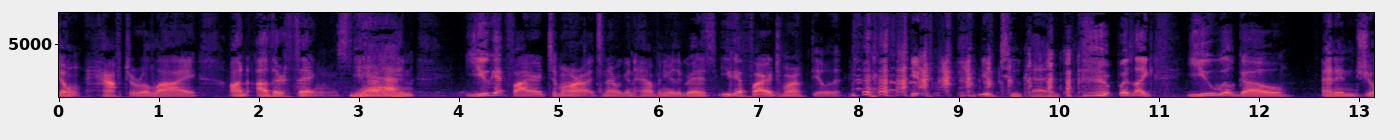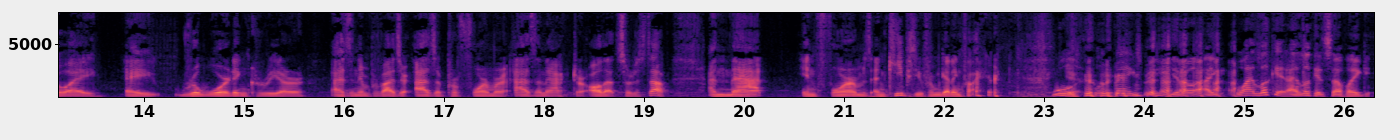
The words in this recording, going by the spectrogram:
don't have to rely on other things. You know what Yeah. I mean? You get fired tomorrow. It's never going to happen. You're the greatest. You get fired tomorrow. Deal with it. You're too kind. but like you will go and enjoy a rewarding career as an improviser, as a performer, as an actor, all that sort of stuff, and that informs and keeps you from getting fired. Well, well thanks. But, you know, I well, I look at I look at stuff like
